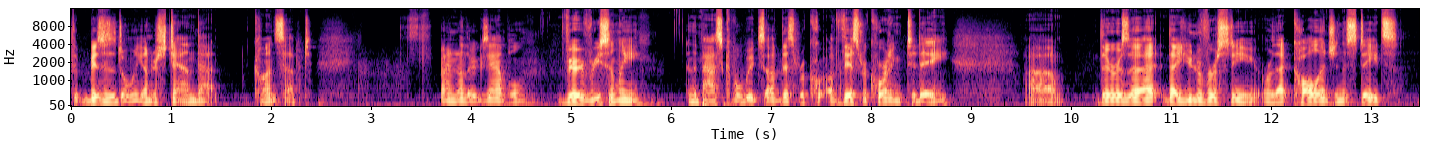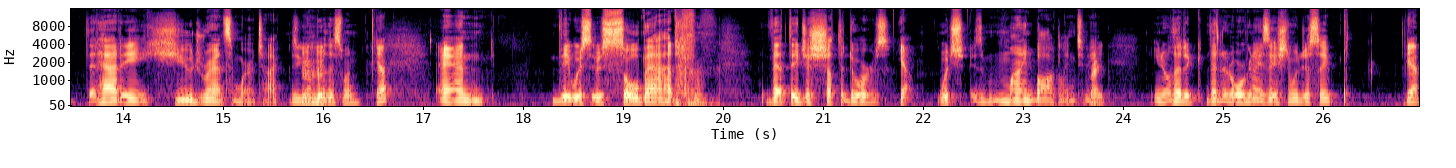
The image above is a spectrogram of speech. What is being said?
the businesses don't really understand that concept. Another example, very recently in the past couple of weeks of this reco- of this recording today, um, there was a that university or that college in the states that had a huge ransomware attack. Do you remember this one? Yep. And it was it was so bad that they just shut the doors. Yep. Which is mind-boggling to me. Right. You know that it, that an organization would just say, Yeah.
